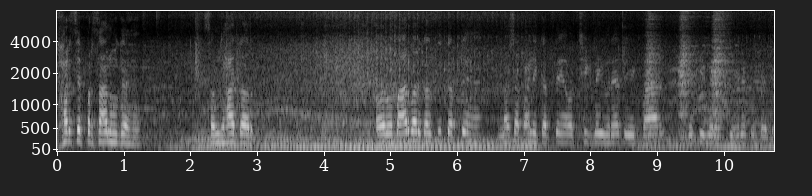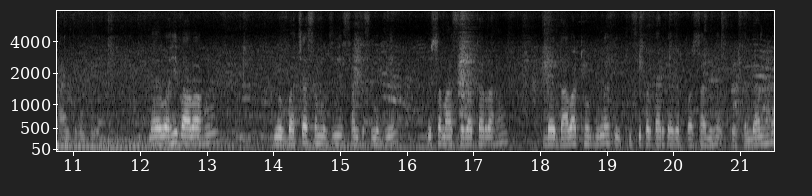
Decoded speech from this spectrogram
घर से परेशान हो गए हैं। समझा कर और वो बार बार गलती करते हैं, नशा पानी करते हैं और ठीक नहीं हो रहा है तो एक बार देखिए मेरे चेहरे को ऊपर ध्यान से देखिए। मैं वही बाबा हूँ। जो बच्चा समझिए, संत समझिए, जो समाज सेवा कर रहा हूँ, मैं दावा ठोक दूँगा कि किसी प्रकार की अगर परेशानी है तो कल्याण होगा।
